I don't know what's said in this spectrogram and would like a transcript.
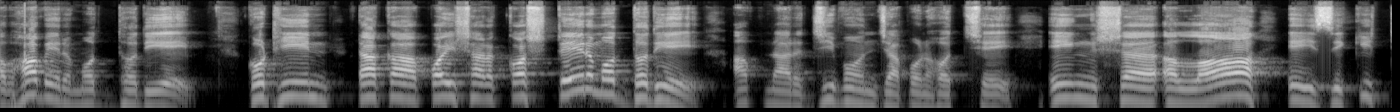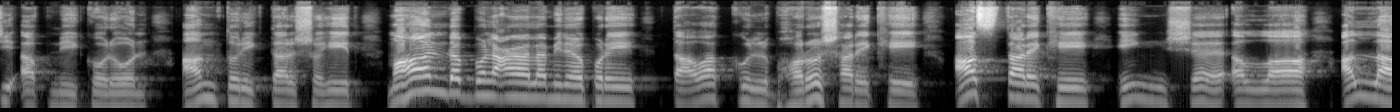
অভাবের মধ্য দিয়ে, কঠিন টাকা পয়সার কষ্টের মধ্য দিয়ে আপনার জীবন যাপন হচ্ছে। ইনশা আল্লাহ এই জিকিরটি আপনি করুন। আন্তরিকতার সহিত মহান রব্বুল আলমিনের ওপরে তাওয়াক্কুল ভরসা রেখে, আস্থা রেখে ইনশা আল্লাহ আল্লাহ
